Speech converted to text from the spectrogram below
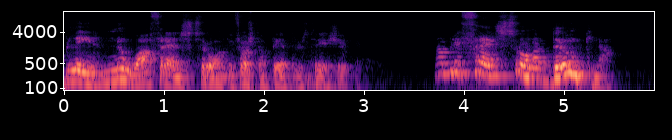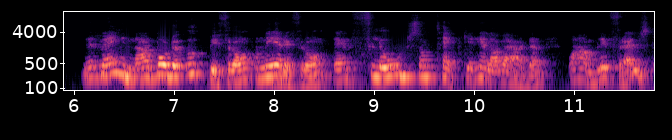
blir Noa frälst från i första Petrus 3.20? Han blir frälst från att drunkna. Det regnar både uppifrån och nerifrån. Det är en flod som täcker hela världen och han blev frälst.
